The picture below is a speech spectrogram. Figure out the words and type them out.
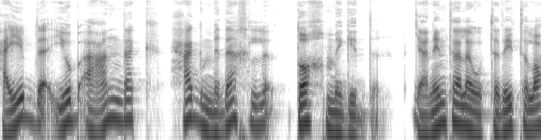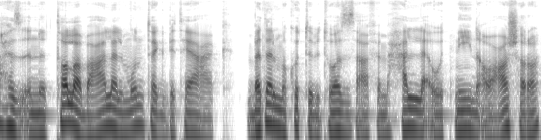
هيبدأ يبقى عندك حجم دخل ضخم جدا. يعني أنت لو ابتديت تلاحظ إن الطلب على المنتج بتاعك بدل ما كنت بتوزع في محل أو اتنين أو عشرة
